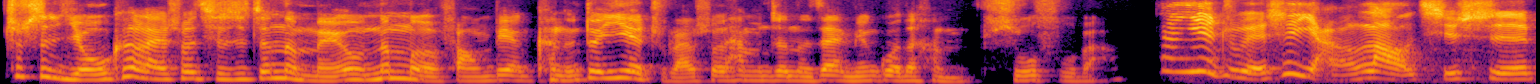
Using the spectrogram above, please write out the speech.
就是游客来说，其实真的没有那么方便。可能对业主来说，他们真的在里面过得很舒服吧。但业主也是养老，其实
